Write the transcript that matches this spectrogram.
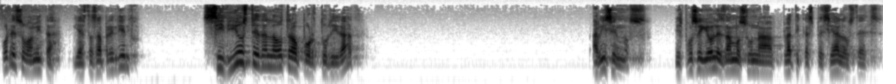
Por eso, mamita, ya estás aprendiendo. Si Dios te da la otra oportunidad, avísenos. Mi esposa y yo les damos una plática especial a ustedes.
